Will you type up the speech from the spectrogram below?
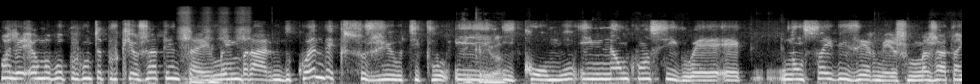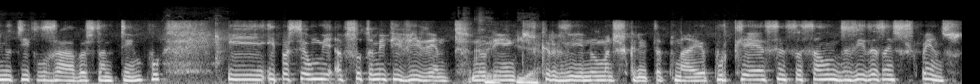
Olha, é uma boa pergunta porque eu já tentei lembrar-me de quando é que surgiu o título e, e como e não consigo, é, é, não sei dizer mesmo, mas já tenho o título já há bastante tempo e, e pareceu-me absolutamente evidente no Sim, dia em que yeah. escrevi no manuscrito a Peneia, porque é a sensação de vidas em suspenso.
